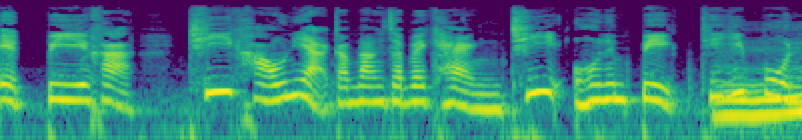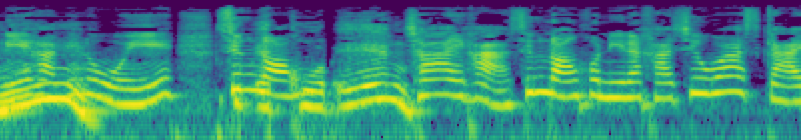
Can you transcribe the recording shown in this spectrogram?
11 ปีค่ะ ที่เขาเนี่ยกำลังจะไปแข่งที่โอลิมปิกที่ญี่ปุ่นนี่ค่ะอืมพี่หลุย ซึ่ง11น้องขวบเองใช่ค่ะ ซึ่งน้องคนนี้นะคะ ชื่อว่าสกาย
